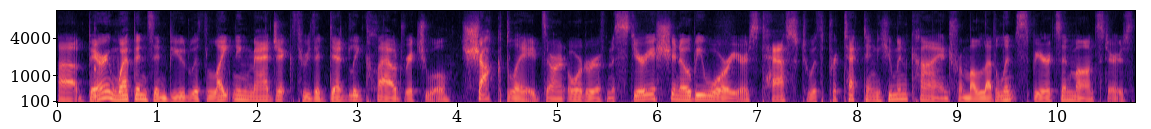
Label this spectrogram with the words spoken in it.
Uh, bearing weapons imbued with lightning magic through the deadly cloud ritual, shock blades are an order of mysterious shinobi warriors tasked with protecting humankind from malevolent spirits and monsters.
